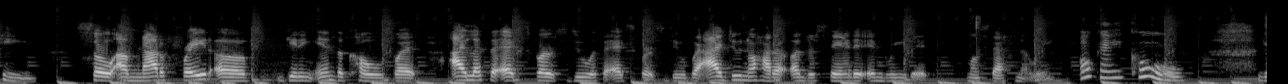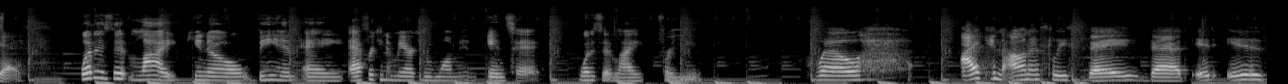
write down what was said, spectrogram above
team. So I'm not afraid of getting in the code, but I let the experts do what the experts do. But I do know how to understand it and read it, most definitely. Okay, cool. Yes. What is it like, you know, being a African American woman in tech? What is it like for you? Well, I can honestly say that it is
